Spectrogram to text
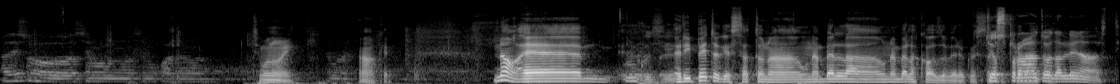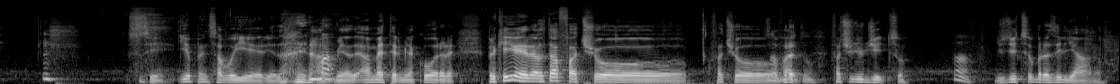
Adesso siamo, siamo qua. no? Siamo noi. Siamo noi. Ah, ok. No, ehm, sì. ripeto che è stata una, una bella, una bella cosa avere questa Ti ho spronato ad allenarti. Sì, io pensavo ieri ad allenarmi, a, a mettermi a correre, perché io in realtà faccio faccio tu? faccio jiu-jitsu, Ah, jiu-jitsu brasiliano,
